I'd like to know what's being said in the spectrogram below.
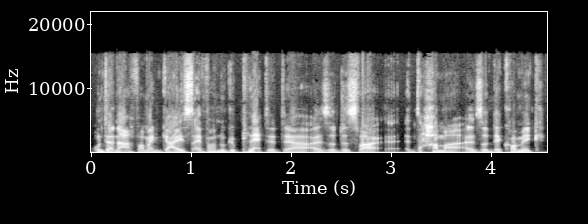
Und danach war mein Geist einfach nur geplättet. Ja, also das war äh, Hammer. Also der Comic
